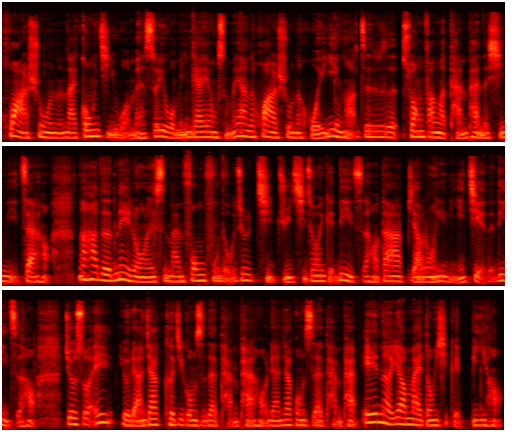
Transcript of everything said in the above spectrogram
话术呢来攻击我们，所以我们应该用什么样的话术呢回应啊？这就是双方的谈判的心理战哈。那它的内容也是蛮丰富的，我就举举其中一个例子哈，大家比较容易理解的例子哈，就是说，哎，有两家科技公司在谈判哈，两家公司在谈判，A 呢要卖东西给 B 哈，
